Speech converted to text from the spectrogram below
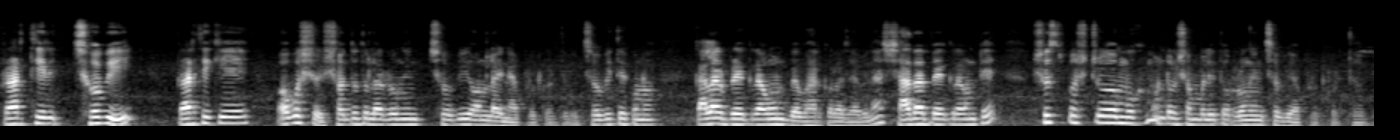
প্রার্থীর ছবি প্রার্থীকে অবশ্যই, সদ্য তোলার রঙিন ছবি অনলাইনে আপলোড করতে হবে ছবিতে কোনো কালার ব্যাকগ্রাউন্ড ব্যবহার করা যাবে না। সাদা ব্যাকগ্রাউন্ডে সুস্পষ্ট মুখমণ্ডল সম্বলিত রঙিন ছবি আপলোড করতে হবে।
